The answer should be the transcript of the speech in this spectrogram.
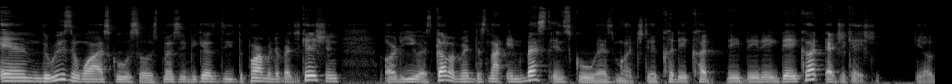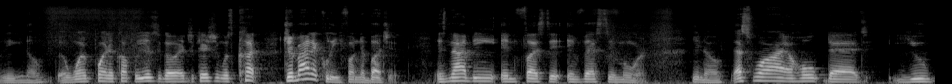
And the reason why school is so expensive because the Department of Education or the U.S. government does not invest in school as much. They cut, they cut, they they they, they cut education. You know, you know, at one point a couple years ago, education was cut dramatically from the budget. It's not being invested invested more. You know, that's why I hope that you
